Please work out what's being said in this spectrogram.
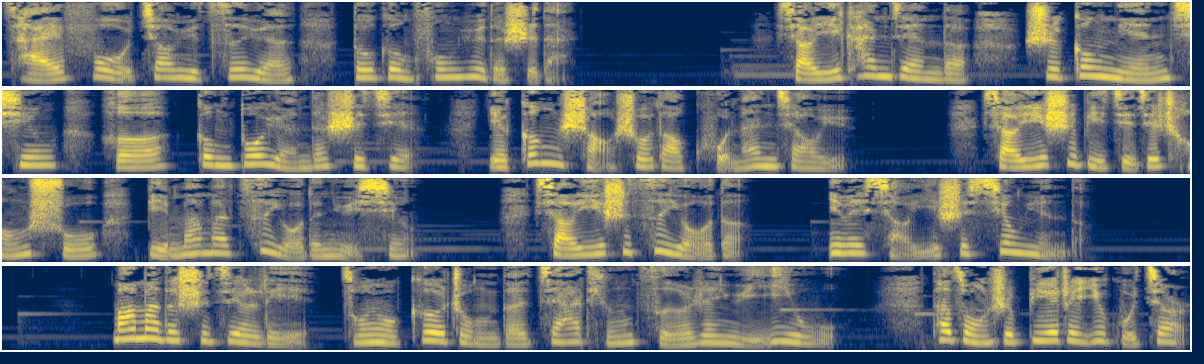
财富、教育资源都更丰裕的时代。小姨看见的是更年轻和更多元的世界，也更少受到苦难教育。小姨是比姐姐成熟、比妈妈自由的女性，小姨是自由的，因为小姨是幸运的。妈妈的世界里总有各种的家庭责任与义务，她总是憋着一股劲儿，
